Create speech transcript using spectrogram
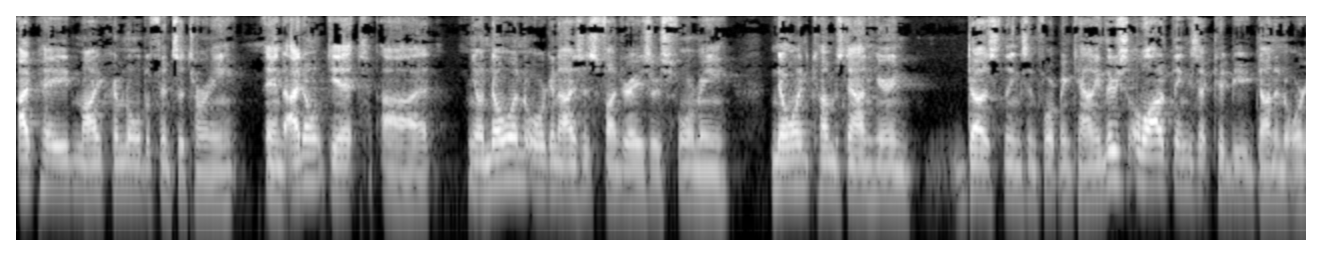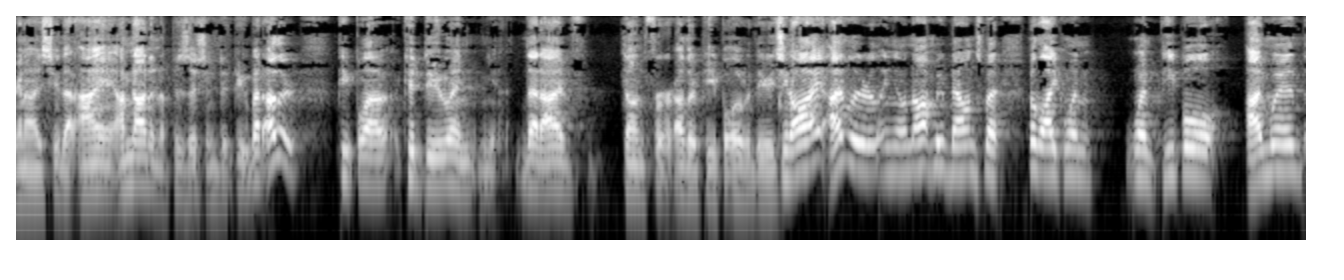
I paid my criminal defense attorney, and I don't get, uh, you know, no one organizes fundraisers for me. No one comes down here and does things in Fort Bend County. There's a lot of things that could be done and organized here that I, I'm not in a position to do, but other people uh, could do and that I've done for other people over the years. You know, I, I literally, you know, not move mountains, but, but like when, when people I'm with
